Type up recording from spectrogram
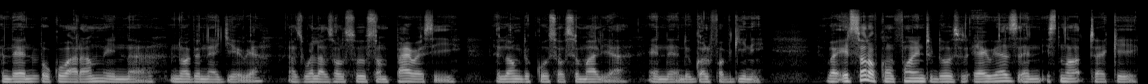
and then Boko Haram in uh, northern Nigeria, as well as also some piracy along the coast of Somalia and then the Gulf of Guinea. But it's sort of confined to those areas, and it's not like a,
